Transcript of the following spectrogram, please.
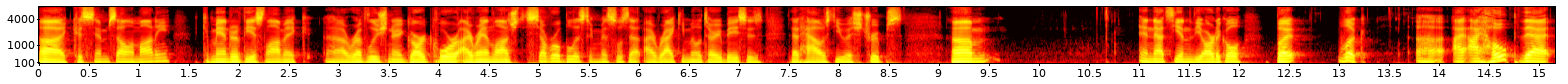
uh, Qasem Soleimani, commander of the Islamic uh, Revolutionary Guard Corps, Iran launched several ballistic missiles at Iraqi military bases that housed U.S. troops. Um, and that's the end of the article. But look, uh, I, I hope that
